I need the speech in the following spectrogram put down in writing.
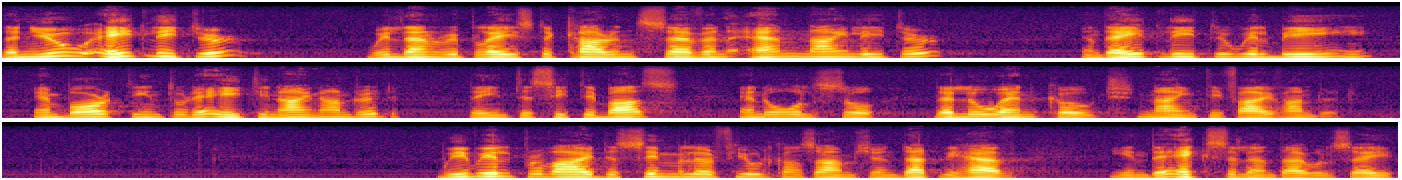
The new 8-liter will then replace the current 7 and 9-liter, and the 8-liter will be embarked into the 8900, the intercity bus, and also the low-end coach 9500. We will provide a similar fuel consumption that we have in the excellent, I will say,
